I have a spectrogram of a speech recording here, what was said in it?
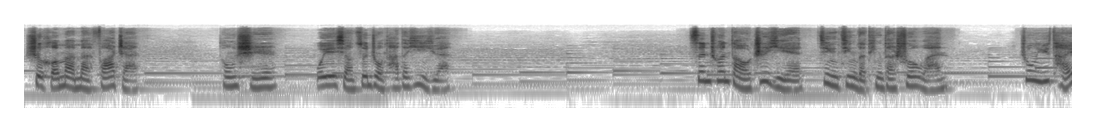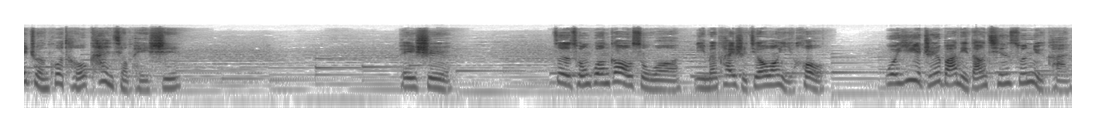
适合慢慢发展，同时我也想尊重他的意愿。”森川岛之野静静地听他说完。终于抬转过头看向裴师。裴师，自从光告诉我你们开始交往以后，我一直把你当亲孙女看。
